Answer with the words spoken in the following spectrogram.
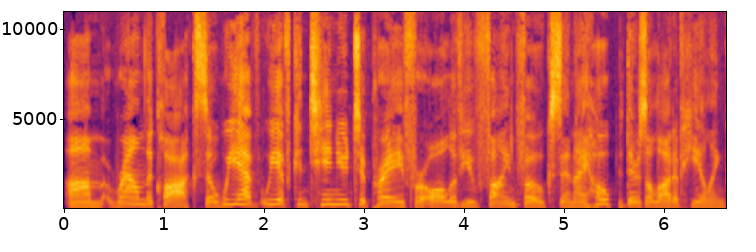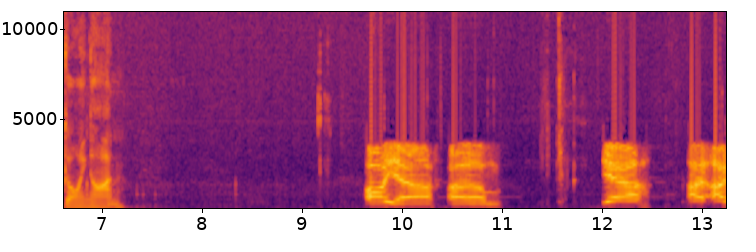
um, round the clock. So we have we have continued to pray for all of you fine folks, and I hope there's a lot of healing going on. Oh yeah, um, yeah. I, I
